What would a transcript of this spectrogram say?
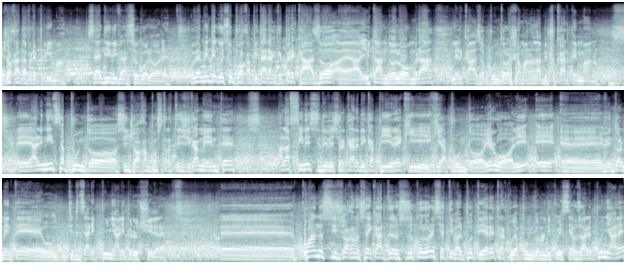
giocata per prima se è di diverso colore. Ovviamente questo può capitare anche per caso eh, aiutando l'ombra nel caso appunto lo sciamano non abbia più carte in mano. E all'inizio appunto si gioca un po' strategicamente alla fine si deve cercare di capire chi, chi ha appunto i ruoli e eh, eventualmente utilizzare i pugnali per uccidere. Eh, quando si giocano 6 carte dello stesso colore si attiva il potere, tra cui appunto uno di questi è usare il pugnale,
